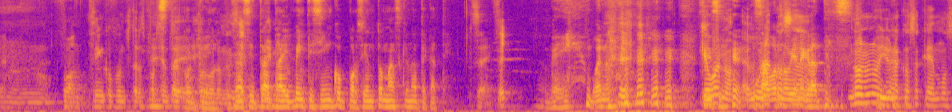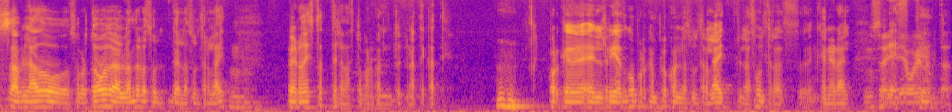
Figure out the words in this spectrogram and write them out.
un, en un font. 5.3% Este, de alcohol por volumen. O sea, sí. trae, trae 25% más que una Tecate. Sí. Sí. Ok, bueno. Qué Sí, bueno. sí, el una sabor no viene gratis. No, no, no. Y una cosa que hemos hablado, sobre todo hablando de las, de las ultralight. Pero esta te la vas a tomar más lento que una tecate. Porque el riesgo, por ejemplo, con las ultralight, las ultras en general. No sé, es ya voy a la que- mitad.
